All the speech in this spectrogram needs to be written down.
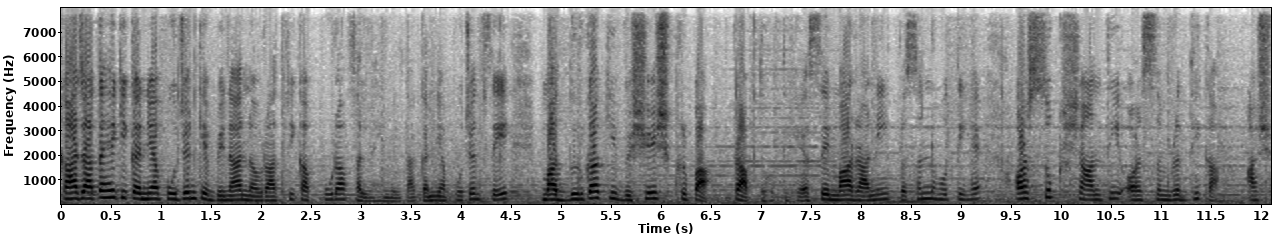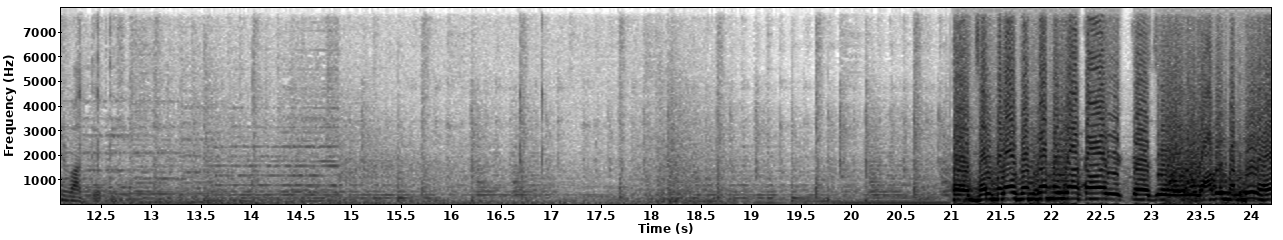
कहा जाता है कि कन्या पूजन के बिना नवरात्रि का पूरा फल नहीं मिलता। कन्या पूजन से माँ दुर्गा की विशेष कृपा प्राप्त होती है। इससे माँ रानी प्रसन्न होती है और सुख शांति और समृद्धि का आशीर्वाद देती है। झलमला गंगा मैया का एक, जो यहाँ पे मंदिर है,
